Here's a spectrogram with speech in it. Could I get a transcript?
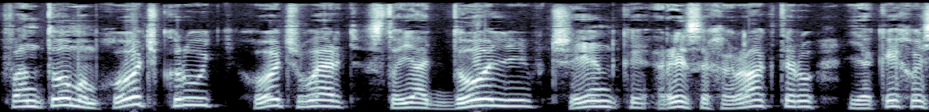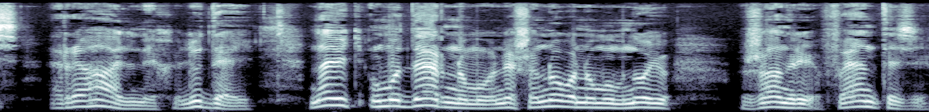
фантомом хоч круть, хоч верть, стоять долі, вчинки, риси характеру якихось реальних людей. Навіть у модерному, нешанованому мною жанрі фентезі,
